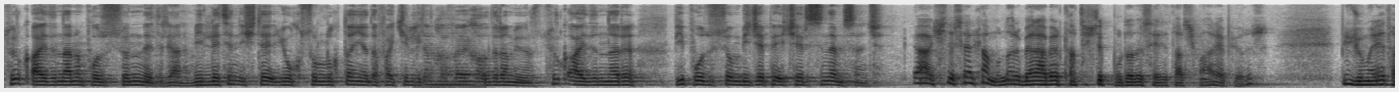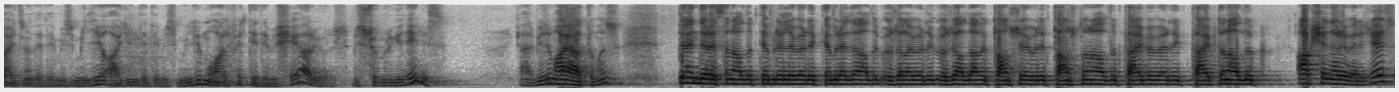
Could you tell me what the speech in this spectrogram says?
Türk aydınlarının pozisyonu nedir? Yani milletin işte yoksulluktan ya da fakirlikten kafaya kaldıramıyoruz. Türk aydınları bir pozisyon, bir cephe içerisinde mi sence? Ya işte Serkan bunları beraber tartıştık. Burada da seri tartışmalar yapıyoruz. Bir cumhuriyet aydını dediğimiz, milli aydın dediğimiz, milli muhalefet dediğimiz şeyi arıyoruz. Biz sömürge değiliz. Yani bizim hayatımız Denderes'ten aldık, Demirel'e verdik, Demirel'den aldık, Özal'a verdik, Özal'dan aldık, Tansu'ya verdik, Tansu'dan aldık, Tayyip'e verdik, Tayyip'ten aldık, Akşener'e vereceğiz.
